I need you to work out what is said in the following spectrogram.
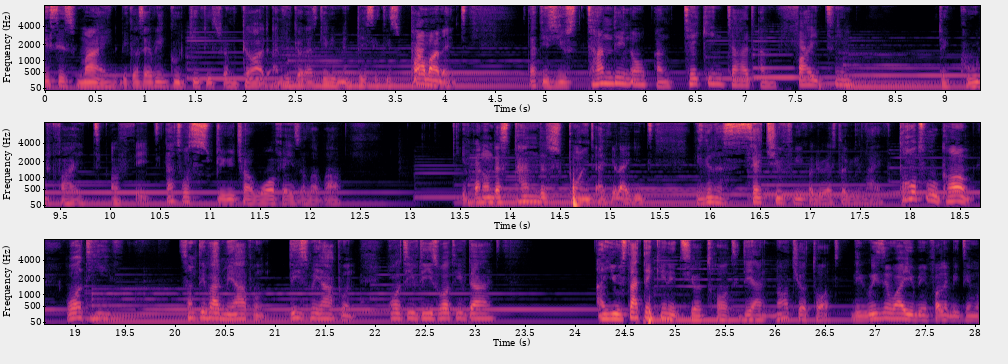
this is mine because every good gift is from God, and if God has given me this, it is permanent. That is you standing up and taking charge and fighting the good fight of faith. That's what spiritual warfare is all about. If you can understand this point, I feel like it is going to set you free for the rest of your life. Thoughts will come. What if something bad may happen? This may happen. What if this? What if that? And you start thinking it's your thought. They are not your thought. The reason why you've been falling victim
